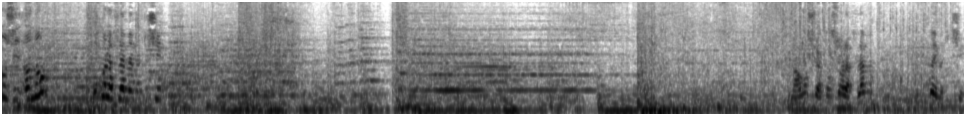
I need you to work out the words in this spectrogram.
Non, j'ai... Oh non Pourquoi la flamme, elle m'a touché Normalement, je fais attention à la flamme. Pourquoi il m'a touché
